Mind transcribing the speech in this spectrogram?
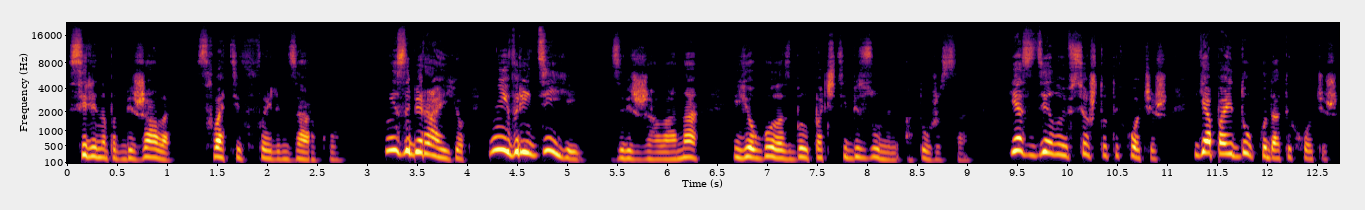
Сирина подбежала, схватив Фейлин за руку. «Не забирай ее! Не вреди ей!» — завизжала она. Ее голос был почти безумен от ужаса. «Я сделаю все, что ты хочешь. Я пойду, куда ты хочешь.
